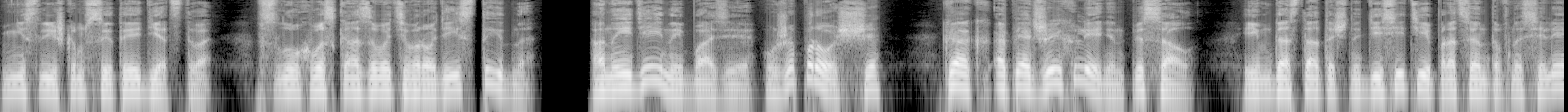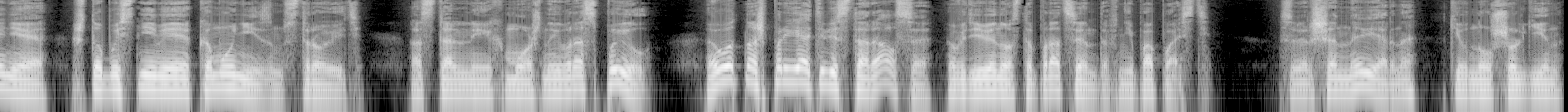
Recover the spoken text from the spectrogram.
не слишком сытое детство, вслух высказывать вроде и стыдно. А на идейной базе уже проще. Как, опять же, их Ленин писал, им достаточно 10% населения, чтобы с ними коммунизм строить. Остальных можно и в распыл. Вот наш приятель и старался в 90% не попасть. — Совершенно верно, — кивнул Шульгин.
